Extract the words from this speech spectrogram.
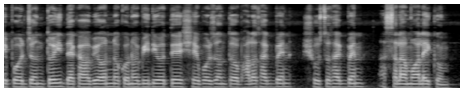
এ পর্যন্তই, দেখা হবে অন্য কোনো ভিডিওতে। সে পর্যন্ত ভালো থাকবেন, সুস্থ থাকবেন। আসসালামু আলাইকুম।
